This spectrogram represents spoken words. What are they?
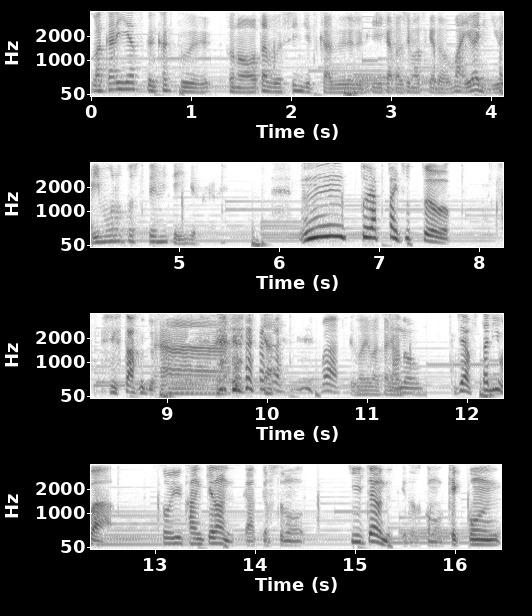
分かりやすく、かつ、その、多分真実からずれる言い方をしますけど、まあ、いわゆる揺り物として見ていいんですかね。うーんと、やっぱりちょっと、シスターフードですね。あ まあ、すごい分かります。あの、じゃあ2人はそういう関係なんですか？って、その、聞いちゃうんですけど、この結婚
